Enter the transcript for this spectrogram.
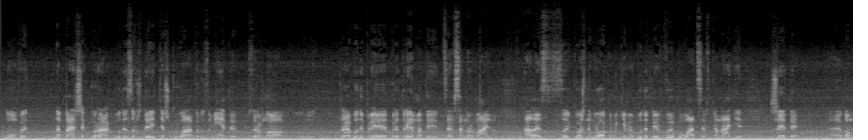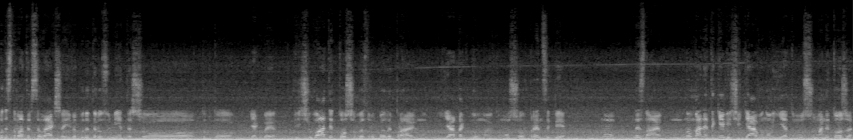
ну, ви на перших порах буде завжди тяжкувато, розумієте? Все одно треба буде при, притримати, це все нормально. Але з кожним роком, яким ви будете вибуватися в Канаді, жити, е, вам буде ставати все легше, і ви будете розуміти, що тобто, якби відчувати те, що ви зробили правильно. Я так думаю, тому що в принципі, ну не знаю, ну в мене таке відчуття воно є, тому що в мене теж е,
